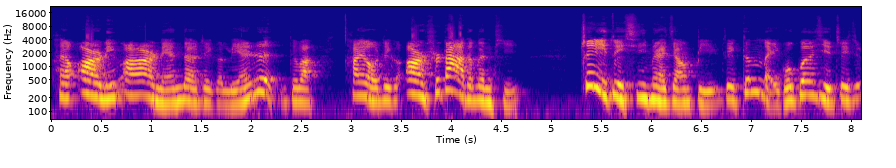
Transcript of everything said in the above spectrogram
他要二零二二年的这个连任，对吧？他要这个二十大的问题，这对习近平来讲，比这跟美国关系这就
